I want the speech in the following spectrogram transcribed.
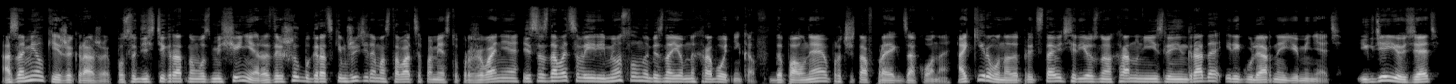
А за мелкие же кражи, после десятикратного возмещения, разрешил бы городским жителям оставаться по месту проживания и создавать свои ремесла на безнаемных работников, дополняю, прочитав проект закона. А Кирову надо представить серьезную охрану не из Ленинграда и регулярно ее менять. И где ее взять?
